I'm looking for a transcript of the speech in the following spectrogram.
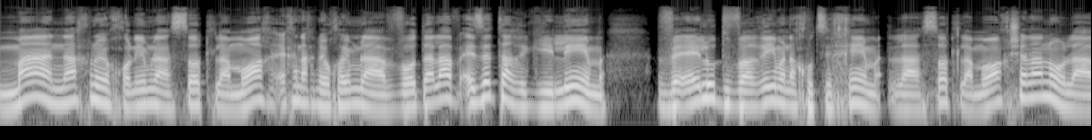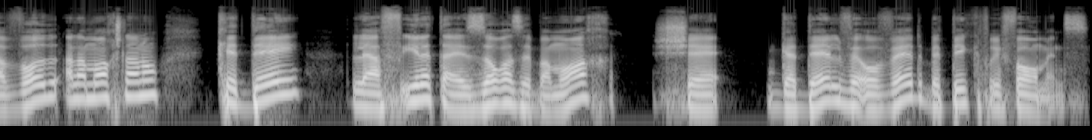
מה אנחנו יכולים לעשות למוח, איך אנחנו יכולים לעבוד עליו, איזה תרגילים ואילו דברים אנחנו צריכים לעשות למוח שלנו, לעבוד על המוח שלנו, כדי להפעיל את האזור הזה במוח שגדל ועובד בפיק פרפורמנס.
